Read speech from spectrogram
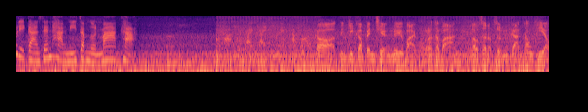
บริการเส้นทางนี้จำนวนมากค่ะ ก็จริงๆก็เป็นเชิงนโยบายของรัฐบาล เราสนับสนุนการท่องเที่ยว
